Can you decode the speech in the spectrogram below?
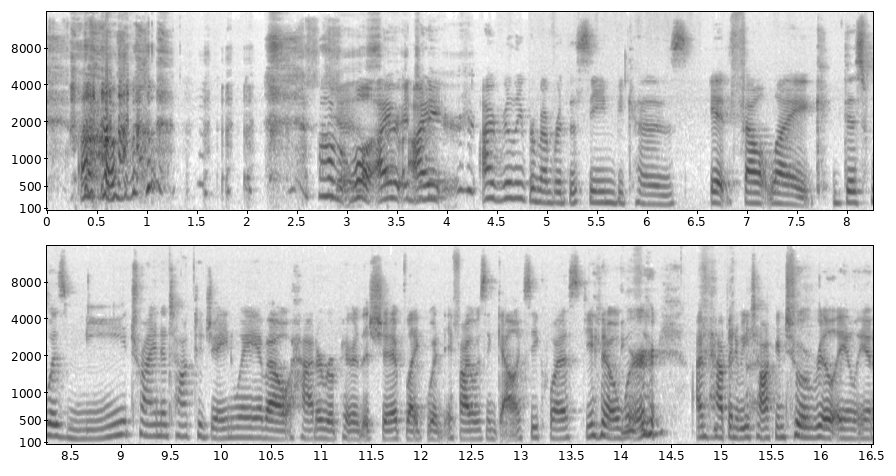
um, um, yes, well, I I I really remembered the scene because it felt like this was me trying to talk to Janeway about how to repair the ship, like when if I was in Galaxy Quest, you know, where I'm happen to be talking to a real alien.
